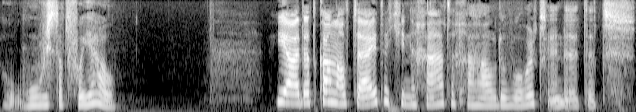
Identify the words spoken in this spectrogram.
hoe hoe is dat voor jou? Ja, dat kan altijd, dat je in de gaten gehouden wordt. En dat, dat,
